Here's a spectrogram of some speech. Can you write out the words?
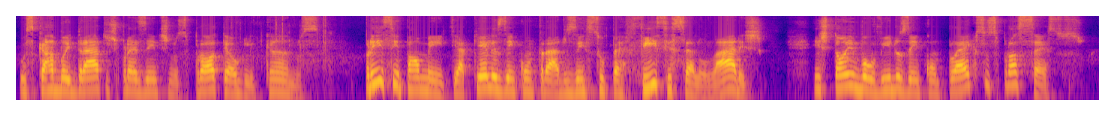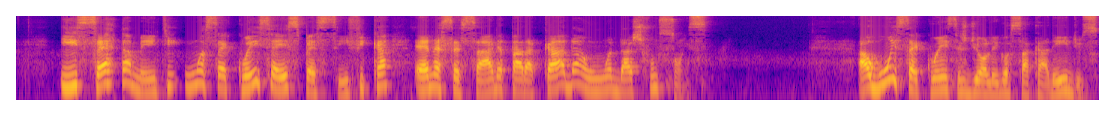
os carboidratos presentes nos proteoglicanos principalmente aqueles encontrados em superfícies celulares, estão envolvidos em complexos processos. E certamente uma sequência específica é necessária para cada uma das funções. Algumas sequências de oligosacarídeos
